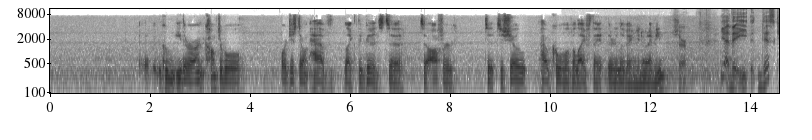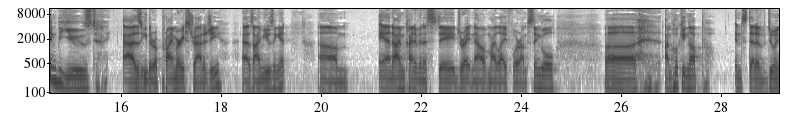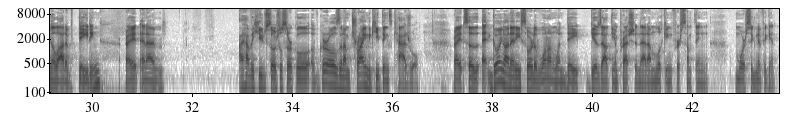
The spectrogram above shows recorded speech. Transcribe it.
who either aren't comfortable or just don't have like the goods to to offer to to show how cool of a life they they're living. You know what I mean? Sure. Yeah, the, this can be used as either a primary strategy, as I'm using it, um, and I'm kind of in a stage right now of my life where I'm single. Uh, I'm hooking up instead of doing a lot of dating, right? And I'm I have a huge social circle of girls and I'm trying to keep things casual. Right? So eh, going on any sort of one-on-one date gives out the impression that I'm looking for something more significant.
